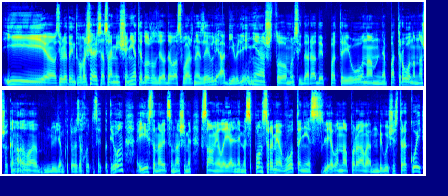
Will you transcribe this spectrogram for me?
И э, с Юлией Тынт попрощались, а с вами еще нет. Я должен сделать для вас важное заявление, объявление, что мы всегда рады патреонам, патронам нашего канала, людям, которые заходят на сайт Patreon и становятся нашими самыми лояльными спонсорами. Вот они, слева направо, бегущей строкой.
